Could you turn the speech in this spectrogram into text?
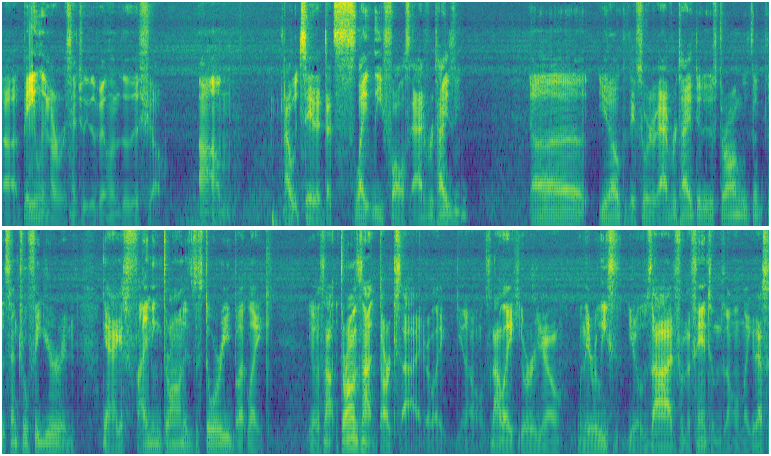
uh, Baylan are essentially the villains of this show. Um, I would say that that's slightly false advertising. Uh, you know, because they sort of advertised it as Thrawn was the, the, central figure, and again, I guess finding Thrawn is the story, but like, you know, it's not Thrawn's not Dark Side or like, you know, it's not like or you know when they release you know Zod from the Phantom Zone, like that's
